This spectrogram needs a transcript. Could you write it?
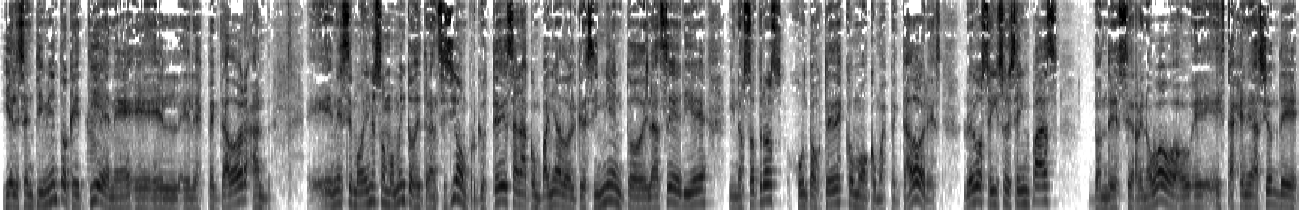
Y el sentimiento que tiene eh, el, el, espectador en, ese, en esos momentos de transición, porque ustedes han acompañado el crecimiento de la serie y nosotros junto a ustedes como, como espectadores. Luego se hizo ese impasse donde se renovó eh, esta generación de,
